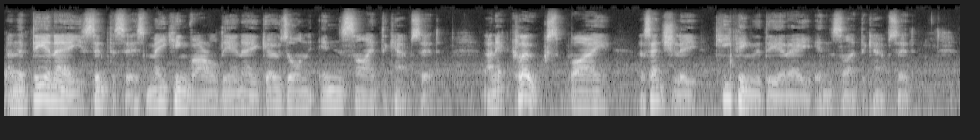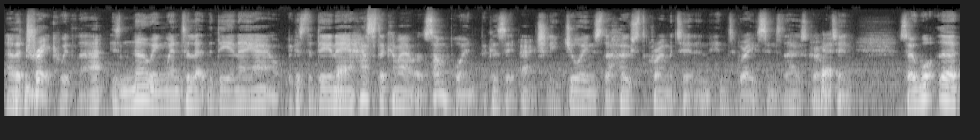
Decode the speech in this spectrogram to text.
and the DNA synthesis, making viral DNA, goes on inside the capsid, and it cloaks by essentially keeping the DNA inside the capsid. Now the trick with that is knowing when to let the DNA out because the DNA has to come out at some point because it actually joins the host chromatin and integrates into the host chromatin. So what the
